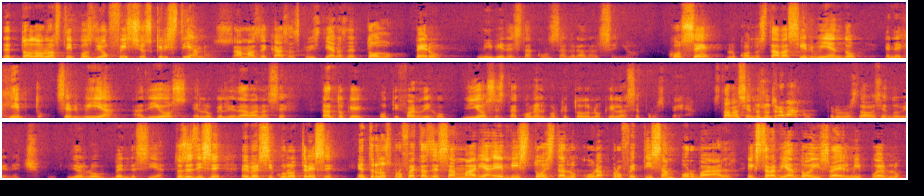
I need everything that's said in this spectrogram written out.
de todos los tipos de oficios cristianos, amas de casas cristianas, de todo. Pero mi vida está consagrada al Señor. José, cuando estaba sirviendo en Egipto, servía a Dios en lo que le daban a hacer. Tanto que Potifar dijo, Dios está con él porque todo lo que él hace prospera. Estaba haciendo su trabajo, pero lo estaba haciendo bien hecho. Dios lo bendecía. Entonces dice el versículo 13, entre los profetas de Samaria he visto esta locura, profetizan por Baal, extraviando a Israel mi pueblo.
